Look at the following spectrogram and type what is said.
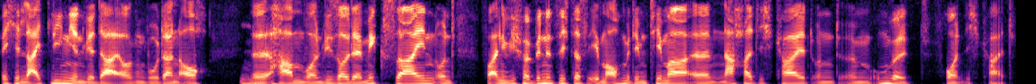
welche Leitlinien wir da irgendwo dann auch mhm. äh, haben wollen. Wie soll der Mix sein und vor allem, wie verbindet sich das eben auch mit dem Thema äh, Nachhaltigkeit und ähm, Umweltfreundlichkeit?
